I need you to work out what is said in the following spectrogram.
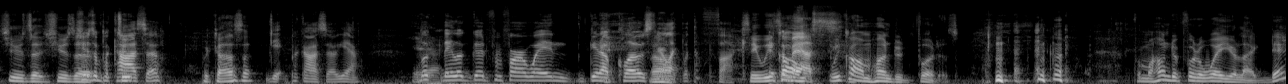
She was a she was a She was a Picasso. Picasso. Yeah, Picasso. Yeah. Yeah. Look, they look good from far away and get up close. And they're Oh. like, "What the fuck?" See, we It's a call 'em- mess. we call them hundred footers. From a hundred foot away, you're like, damn.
